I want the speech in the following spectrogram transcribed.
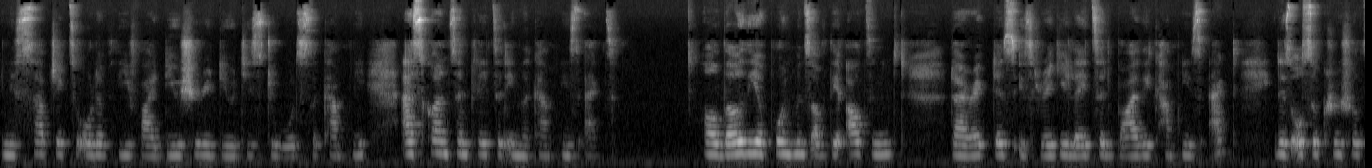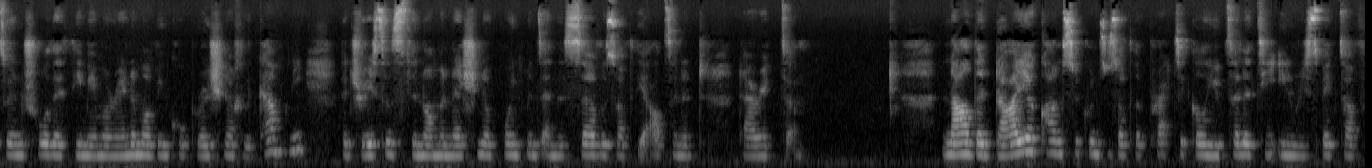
and is subject to all of the fiduciary duties towards the company as contemplated in the Companies Act. Although the appointments of the alternate directors is regulated by the Companies Act, it is also crucial to ensure that the Memorandum of Incorporation of the company addresses the nomination, appointment, and the service of the alternate director. Now, the dire consequences of the practical utility in respect of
